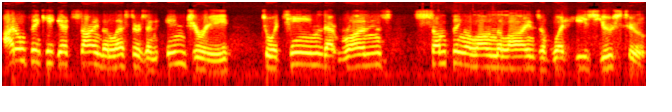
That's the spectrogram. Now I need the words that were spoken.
I don't think he gets signed unless there's an injury to a team that runs something along the lines of what he's used to.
